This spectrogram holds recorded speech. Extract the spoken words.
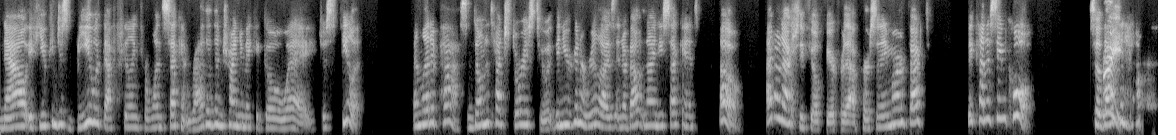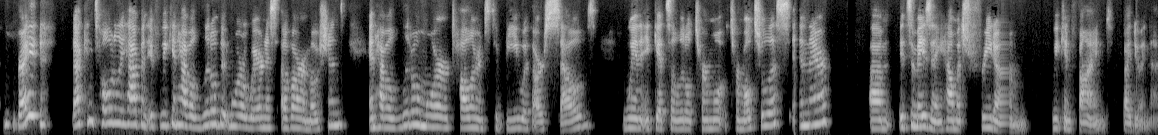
Now, if you can just be with that feeling for one second rather than trying to make it go away, just feel it and let it pass and don't attach stories to it, then you're going to realize in about 90 seconds, oh, I don't actually feel fear for that person anymore. In fact, they kind of seem cool. So that right. can happen, right? That can totally happen if we can have a little bit more awareness of our emotions and have a little more tolerance to be with ourselves when it gets a little tumultuous in there, um, it's amazing how much freedom we can find by doing that.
